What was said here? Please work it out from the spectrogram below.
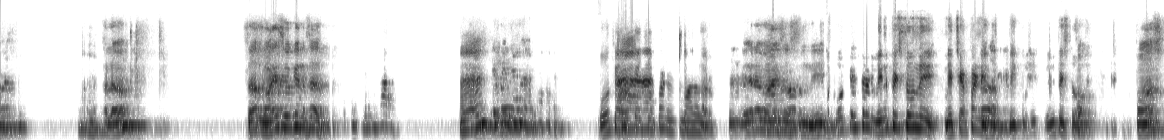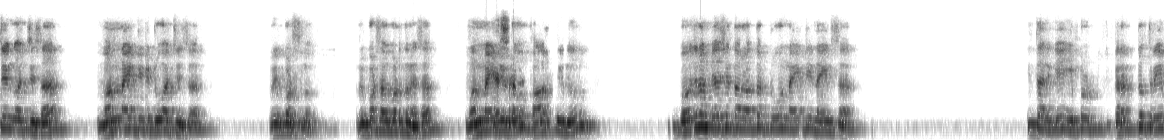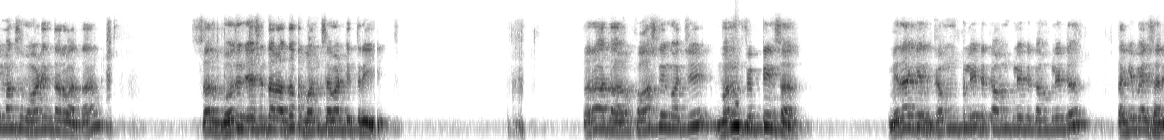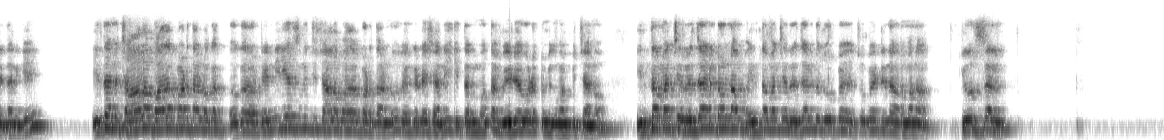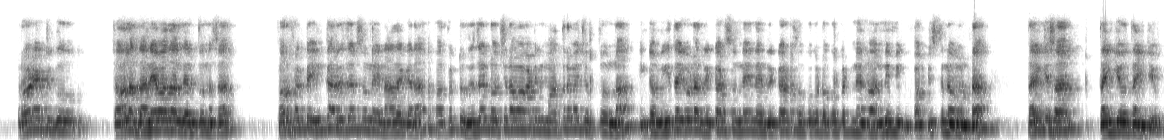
హలో? సార్ వాయిస్ ఓకేనా సార్? Okay okay. చెప్పండి మాధవ్ గారు వేరే వాయిస్ వస్తుంది. ఓకే సార్ వినిపిస్తుంది. మీరు చెప్పండి. మీకు వినిపిస్తుంది. ఫాస్టింగ్ వచ్చి సార్. వన్ నైన్టీ టూ వచ్చింది సార్. రిపోర్ట్స్లో. Reports అవపడుతున్నాయి sir. One ninety two. Fasting భోజనం చేసిన తర్వాత టూ నైన్టీ నైన్ సార్. ఇతనికి ఇప్పుడు కరెక్ట్ త్రీ మంత్స్ వాడిన తర్వాత సార్ భోజనం చేసిన తర్వాత వన్ సెవెంటీ త్రీ. తర్వాత ఫాస్టింగ్ వచ్చి one fifteen sir. Miracle complete complete complete తగ్గిపోయింది సార్ ఇతనికి. ఇతను చాలా బాధపడతాడు. ఒక ఒక టెన్ ఇయర్స్ నుంచి చాలా బాధపడతాడు వెంకటేష్ అని. ఇతను మొత్తం వీడియో కూడా మీకు పంపించాను. ఇంత మంచి రిజల్ట్ ఉన్న ఇంత మంచి రిజల్ట్ చూపే చూపెట్టిన మన క్యూర్సెల్ ప్రోడక్ట్కు చాలా ధన్యవాదాలు తెలుపుతున్నా సార్. పర్ఫెక్ట్ ఇంకా రిజల్ట్స్ ఉన్నాయి నా దగ్గర. పర్ఫెక్ట్ రిజల్ట్ వచ్చిన వాటిని మాత్రమే చెప్తున్నా. ఇంకా మిగతా కూడా రికార్డ్స్ ఉన్నాయి. నేను రికార్డ్స్ ఒక్కొక్కటి ఒక్కొక్కటి నేను అన్ని మీకు పంపిస్తూనే ఉంటా. Thank you sir thank you thank you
